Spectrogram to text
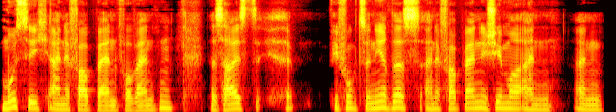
muss ich eine VPN verwenden. Das heißt, äh, wie funktioniert das? Eine VPN ist immer ein, ein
